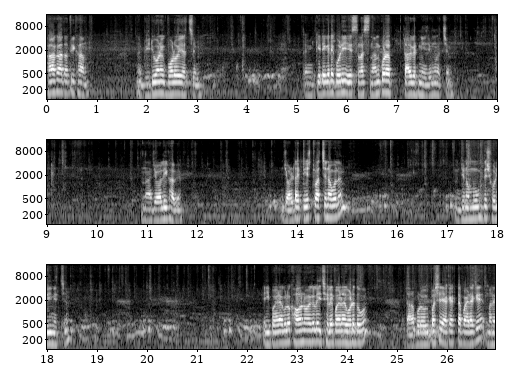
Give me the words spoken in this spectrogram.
খা খা, তাড়াতাড়ি খান। ভিডিও অনেক বড় হয়ে যাচ্ছে। তাই আমি কেটে কেটে করি, এ স্নান করার টার্গেট নিয়েছি, মনে হচ্ছে। না, জলই খাবে। জলটা টেস্ট পাচ্ছে না বলে যেন মুখ দিয়ে সরিয়ে নিচ্ছে। এই পায়রাগুলো খাওয়ানো হয়ে গেলে এই ছেলে পায়রা ঘরে দেবো। তারপরে ওই পাশে এক একটা পায়রাকে মানে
